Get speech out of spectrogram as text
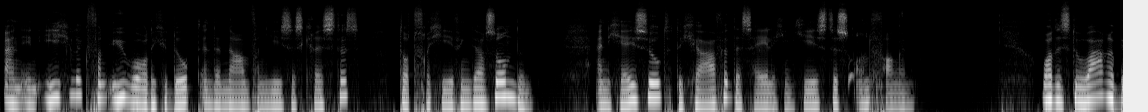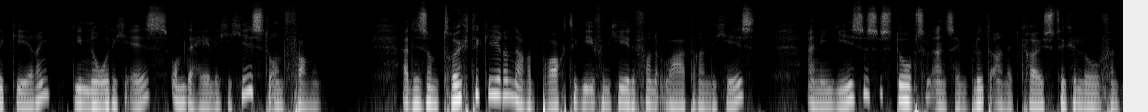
en in iegelijk van u worden gedoopt in de naam van Jezus Christus, tot vergeving der zonden. En gij zult de gave des Heiligen Geestes ontvangen. Wat is de ware bekering die nodig is om de Heilige Geest te ontvangen? Het is om terug te keren naar het prachtige evangelie van het water en de geest en in Jezus' stoopsel en zijn bloed aan het kruis te geloven.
